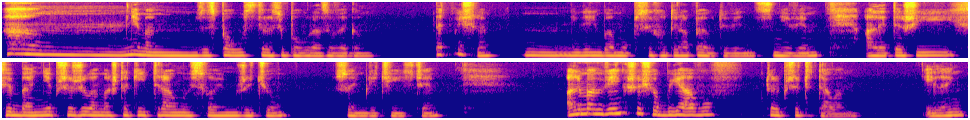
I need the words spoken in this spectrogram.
Hmm, nie mam zespołu stresu pourazowego. Tak myślę. Hmm, nigdy nie byłam u psychoterapeuty, więc nie wiem, ale też i chyba nie przeżyłam aż takiej traumy w swoim życiu, w swoim dzieciństwie. Ale mam większość objawów, które przeczytałam. I lęk,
